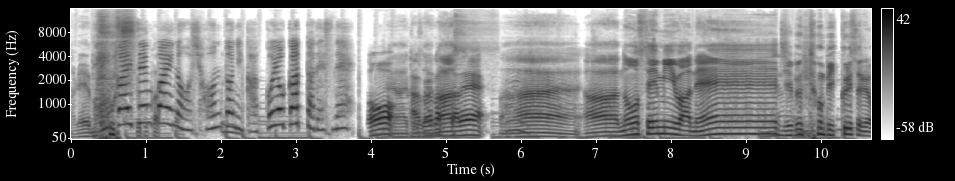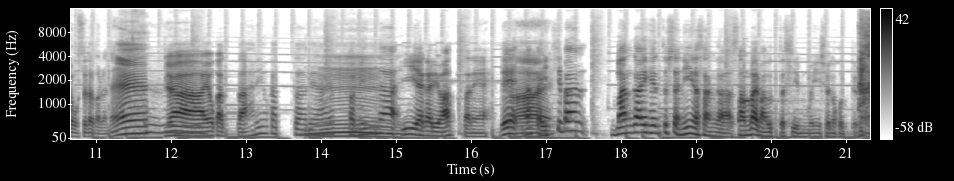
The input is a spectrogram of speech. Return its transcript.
あれも天海す先輩の推し本当にかっこよかったですね。そう、ありがとかっこようございますかったね。た。はい。あのセミはね、うん自分でもびっくりするぐらい押せたからね。いやー、よかった。あれよかったね。やっぱみんないい上がりはあったね。で、はいなんか一番番外編としてはニーナさんが3倍マン打ったシーンも印象に残ってる、ね。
